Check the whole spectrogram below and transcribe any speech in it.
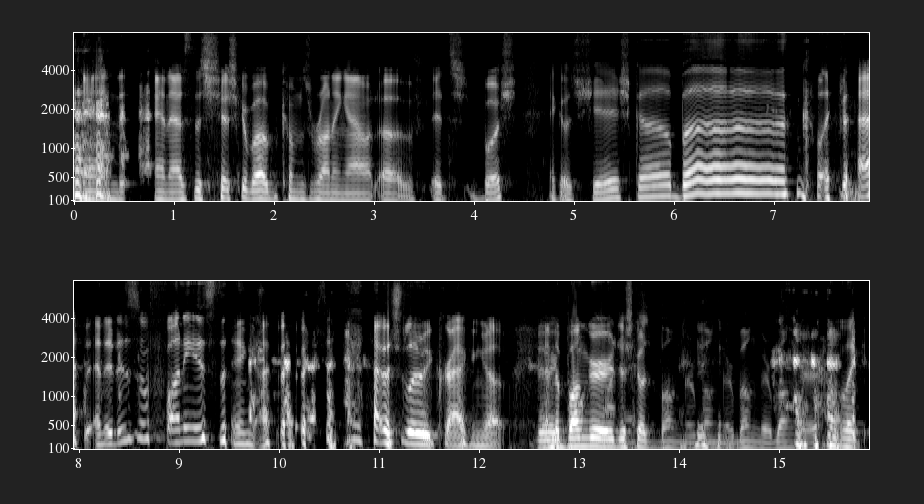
and and as the shish kebab comes running out of its bush, it goes shish kebab like that, and it is the funniest thing I've ever seen. I was literally cracking up, and the bunger just goes bunger bunger bunger bunger like.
